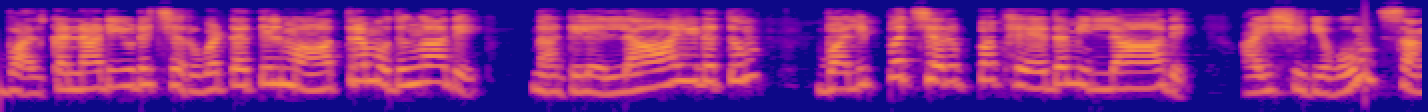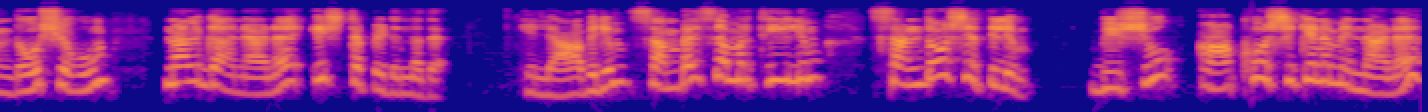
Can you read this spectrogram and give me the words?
വാൽക്കണ്ണാടിയുടെ ചെറുവട്ടത്തിൽ മാത്രം ഒതുങ്ങാതെ നാട്ടിലെല്ലായിടത്തും വലിപ്പ ചെറുപ്പ ഭേദമില്ലാതെ ഐശ്വര്യവും സന്തോഷവും നൽകാനാണ് ഇഷ്ടപ്പെടുന്നത്. എല്ലാവരും സമ്പൽ സമൃദ്ധിയിലും സന്തോഷത്തിലും വിഷു ആഘോഷിക്കണമെന്നാണ്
